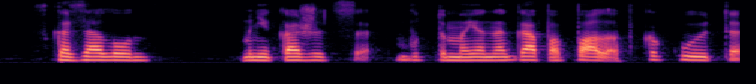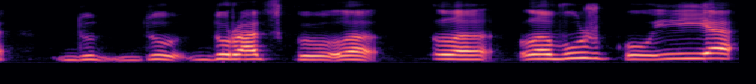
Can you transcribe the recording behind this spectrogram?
— сказал он. «Мне кажется, будто моя нога попала в какую-то ду ду дурацкую л ловушку, и я...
